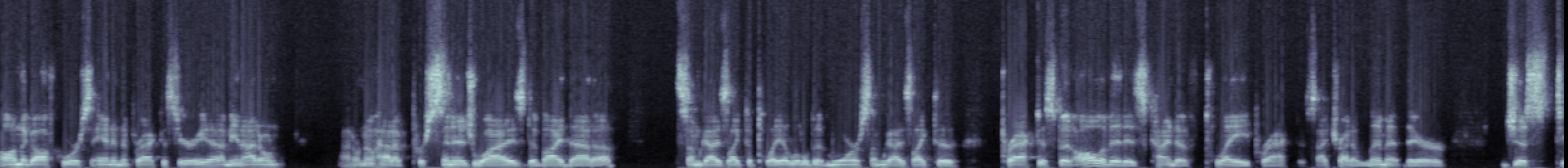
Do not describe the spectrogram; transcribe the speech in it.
on the golf course and in the practice area. I mean, I don't I don't know how to percentage wise divide that up. Some guys like to play a little bit more, some guys like to practice, but all of it is kind of play practice. I try to limit their just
